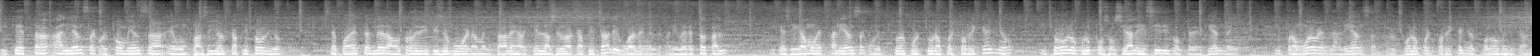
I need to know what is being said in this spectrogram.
y que esta alianza que hoy comienza en un pasillo del Capitolio se puede extender a otros edificios gubernamentales aquí en la ciudad capital, igual a nivel estatal, y que sigamos esta alianza con el Instituto de Cultura puertorriqueño y todos los grupos sociales y cívicos que defienden y promueven la alianza entre el pueblo puertorriqueño y el pueblo dominicano.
